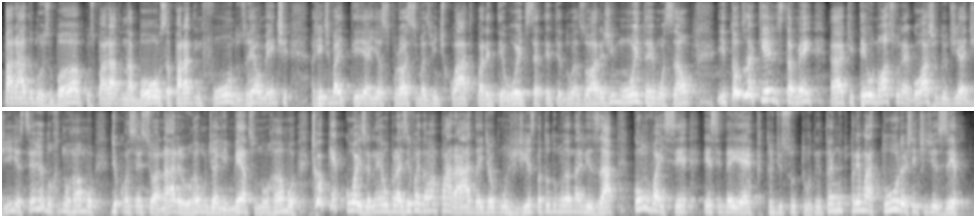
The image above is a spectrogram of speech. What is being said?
parado nos bancos, parado na bolsa, parado em fundos. Realmente, a gente vai ter aí as próximas 24, 48, 72 horas de muita emoção. E todos aqueles também ah, que têm o nosso negócio do dia a dia, seja do, no ramo de concessionária, no ramo de alimentos, no ramo de qualquer coisa, né? O Brasil vai dar uma parada de alguns dias para todo mundo analisar como vai ser esse day after disso tudo. Então é muito prematuro a gente dizer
